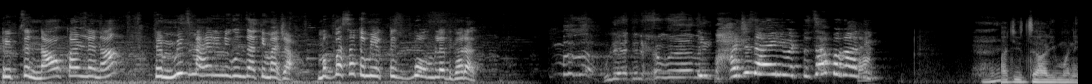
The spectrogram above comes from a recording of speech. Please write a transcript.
ट्रिपचं नाव काढलं ना तर मीच माहेरी निघून जाते माझ्या. मग बसा तुम्ही एकटेच बोंबलत घरात. ती भाजी जायली वाटतं जा बघा आधी. भाजी जाळी म्हणे.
